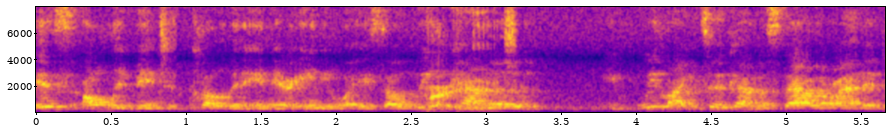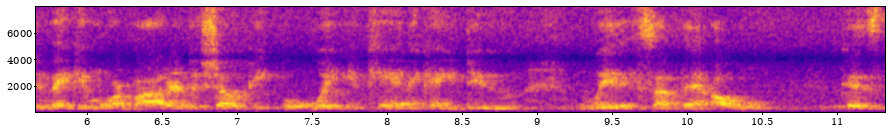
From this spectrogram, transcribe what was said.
it's only vintage clothing in there anyway. So we right, kind of we like to kind of style around it to make it more modern to show people what you can and can't do with something old. Because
